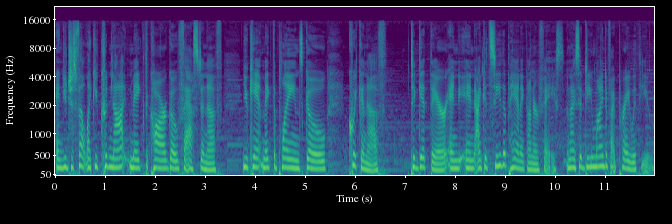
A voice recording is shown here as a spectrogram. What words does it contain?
And you just felt like you could not make the car go fast enough. You can't make the planes go quick enough to get there. And, and I could see the panic on her face. And I said, Do you mind if I pray with you?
